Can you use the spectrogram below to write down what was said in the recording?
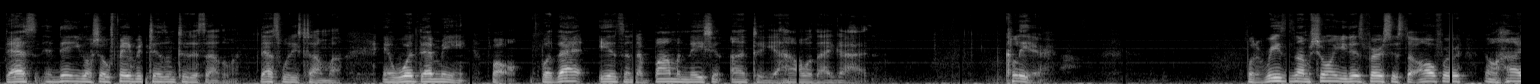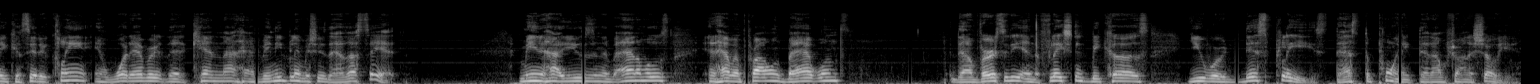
That's and then you're gonna show favoritism to this other one. That's what he's talking about. And what that mean for for that is an abomination unto Yahweh thy God. Clear. For the reasons I'm showing you this verse is to offer on how you consider clean and whatever that cannot have any blemishes, as I said. Meaning how using the animals and having problems, bad ones, diversity and affliction because you were displeased. That's the point that I'm trying to show you.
